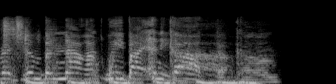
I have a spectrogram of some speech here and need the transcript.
Courage and Banarat, we buy any car.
